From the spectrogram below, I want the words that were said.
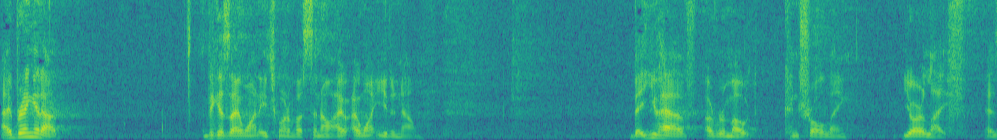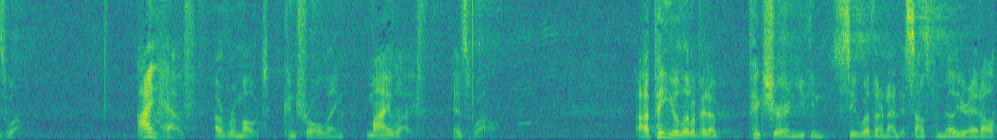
I bring it up because I want each one of us to know, I, I want you to know that you have a remote controlling your life as well. I have a remote controlling my life as well. I'll paint you a little bit of picture and you can see whether or not it sounds familiar at all.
